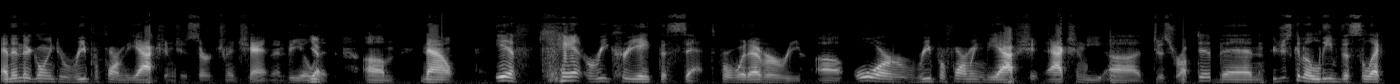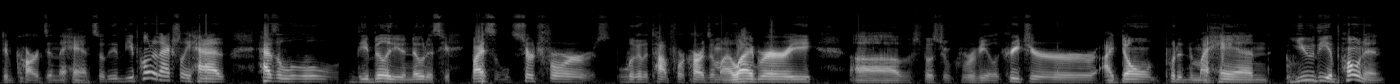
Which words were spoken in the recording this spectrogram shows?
and then they're going to reperform the action which is search and enchantment reveal Yep. it um now if can't recreate the set for whatever reason, uh, or reperforming the action, action be uh, disrupted, then you're just going to leave the selected cards in the hand. So the, the opponent actually has has a little the ability to notice here. If I search for look at the top four cards in my library, uh, I'm supposed to reveal a creature, I don't put it in my hand. You, the opponent,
